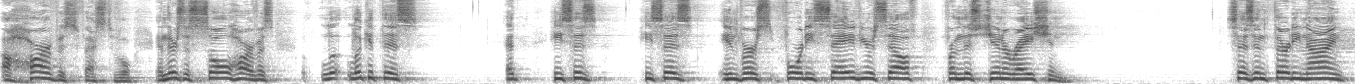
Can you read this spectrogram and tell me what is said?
a harvest festival, and there's a soul harvest. Look, look at this. At, he says, he says in verse 40, save yourself from this generation. says in 39 that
